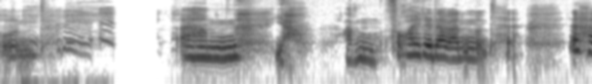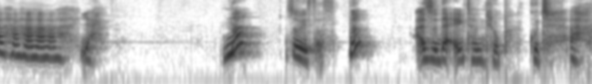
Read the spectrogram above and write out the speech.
und ähm, ja, haben Freude daran und äh, ja. Na, so ist das, ne? Also der Elternclub. Gut. Ach.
